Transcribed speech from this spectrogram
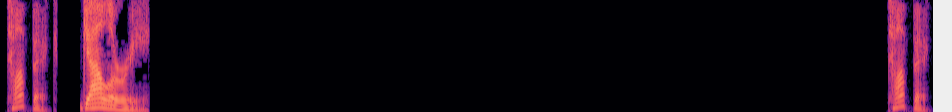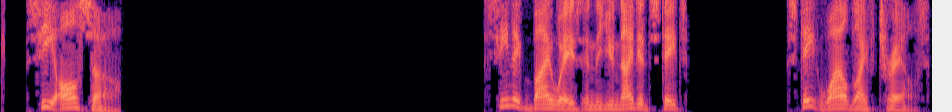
Topic: Gallery. See also. Scenic byways in the United States. State wildlife trails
